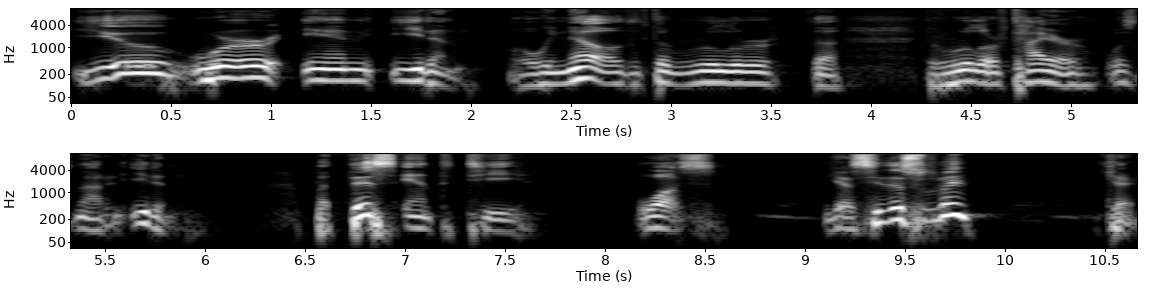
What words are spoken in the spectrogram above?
you were in Eden. Well, we know that the ruler the the ruler of Tyre was not in Eden. But this entity was. You guys see this with me? Okay.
